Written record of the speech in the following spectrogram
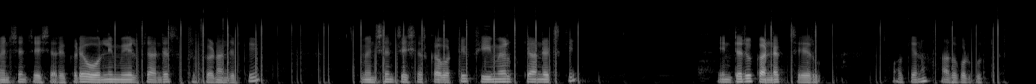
మెన్షన్ చేశారు. ఇక్కడే ఓన్లీ మేల్ క్యాండిడేట్స్ ప్రిఫర్డ్ అని చెప్పి మెన్షన్ చేశారు కాబట్టి ఫీమేల్ క్యాండిడేట్స్కి ఇంటర్వ్యూ కండక్ట్ చేయరు. ఓకేనా అదొకటి గుర్తుపెట్టుకోండి.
